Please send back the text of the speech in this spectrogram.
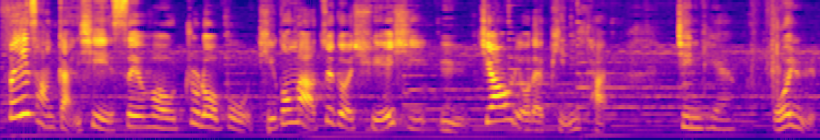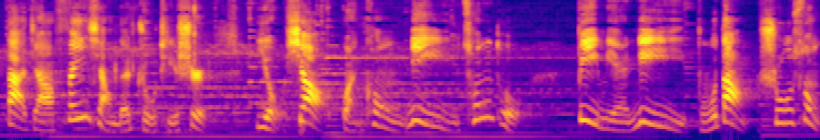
非常感谢 CFO 俱乐部提供了这个学习与交流的平台。今天我与大家分享的主题是：有效管控利益冲突，避免利益不当输送。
